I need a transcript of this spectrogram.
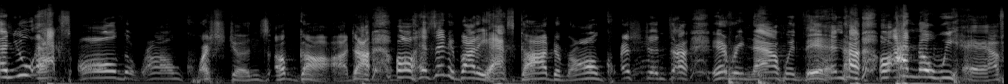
and you ask all the wrong questions of God? or has anybody asked God the wrong questions? Every now and then. Oh, I know we have.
